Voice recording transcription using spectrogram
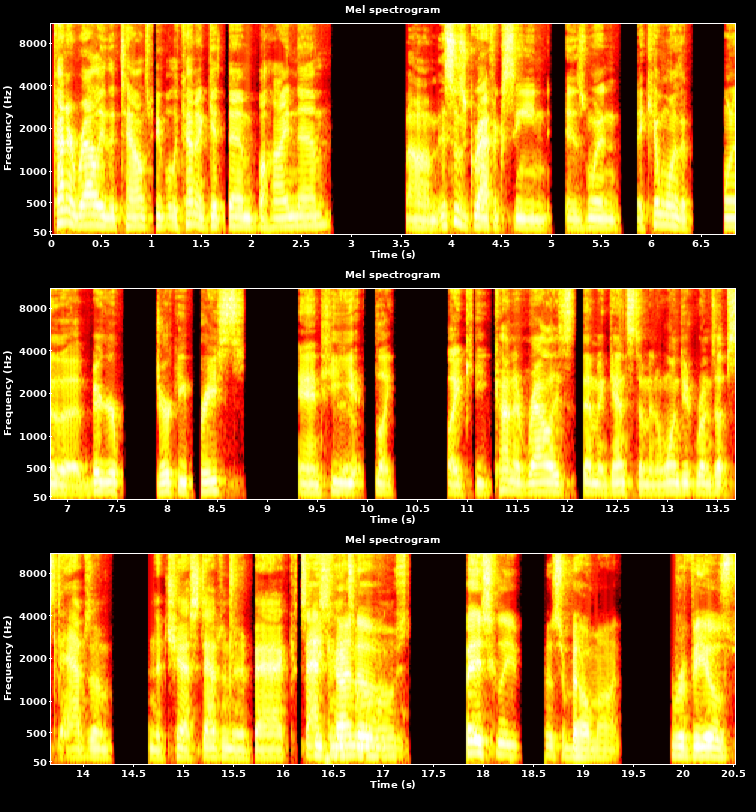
kind of rally the townspeople to kind of get them behind them um, this is graphic scene is when they kill one of the one of the bigger jerky priests and he Yeah. like like he kind of rallies them against him and the one dude runs up stabs him in the chest stabs him in the back assassinates kind him of- almost Basically, Mr. Belmont reveals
